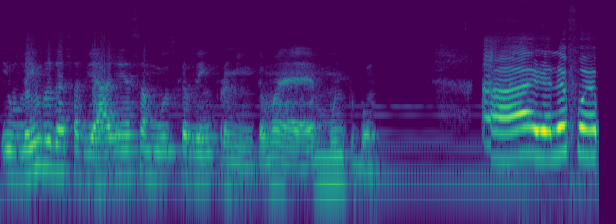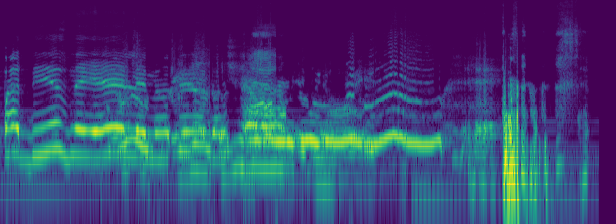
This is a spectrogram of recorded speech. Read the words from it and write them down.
eu lembro dessa viagem e essa música vem pra mim. Então, é, é muito bom. Ai, ele foi pra Disney, ele, meu Eu- Deus do céu. É.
